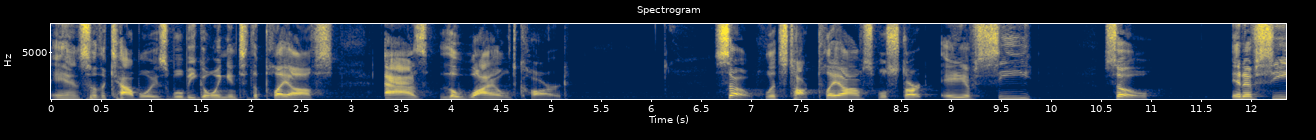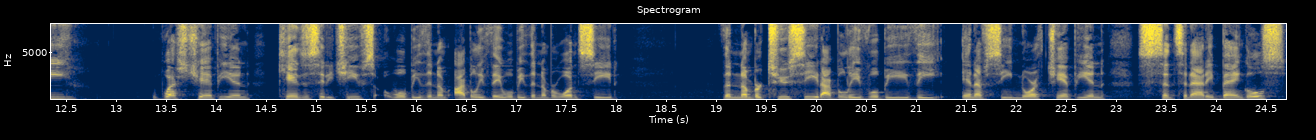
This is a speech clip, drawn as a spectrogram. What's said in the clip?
And so the Cowboys will be going into the playoffs as the wild card. So let's talk playoffs. We'll start AFC. So NFC West champion Kansas City Chiefs will be the number. I believe they will be the number one seed. The number two seed, I believe, will be the NFC North champion Cincinnati Bengals.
